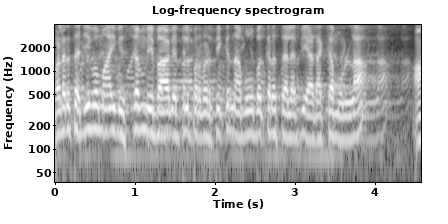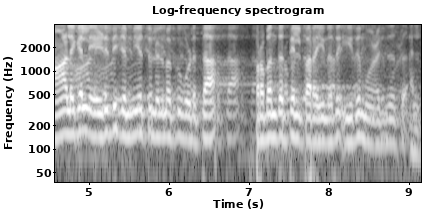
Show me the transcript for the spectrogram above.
വളരെ സജീവമായി വിസ്റ്റം വിഭാഗത്തിൽ പ്രവർത്തിക്കുന്ന അബൂബക്കർ സലഫി അടക്കമുള്ള ആളുകൾ എഴുതി ജമിയത്തുൽ ഉലമക്ക് കൊടുത്ത പ്രബന്ധത്തിൽ പറയുന്നത് ഇത് മുഅ്ജിസത്ത് അല്ല.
